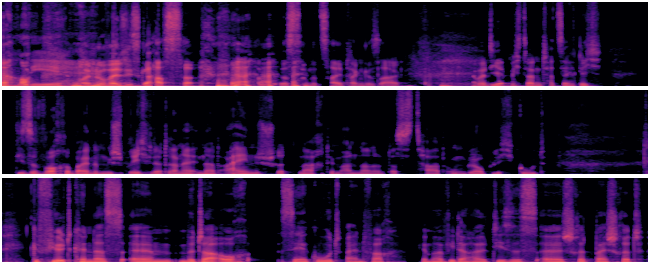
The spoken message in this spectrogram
Oh, ja. Aber nur weil sie es gehasst hat, haben wir das so eine Zeit lang gesagt. Aber die hat mich dann tatsächlich diese Woche bei einem Gespräch wieder dran erinnert, einen Schritt nach dem anderen und das tat unglaublich gut. Gefühlt können das ähm, Mütter auch sehr gut einfach. Immer wieder halt dieses äh, Schritt bei Schritt.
